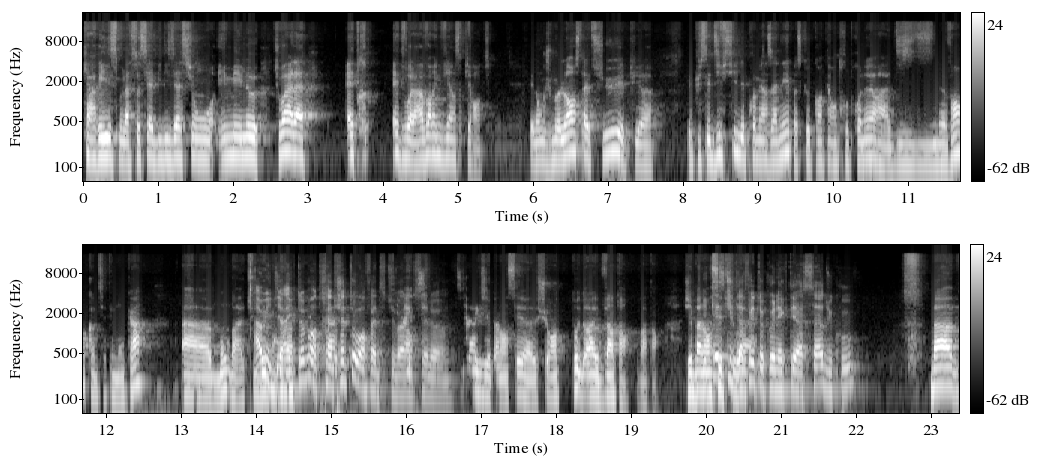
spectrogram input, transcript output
charisme, la sociabilisation, aimer le, tu vois, être, être voilà, avoir une vie inspirante. Et donc, je me lance là-dessus. Et puis, euh, et puis c'est difficile les premières années parce que quand tu es entrepreneur à 19 ans, comme c'était mon cas, euh, bon, bah, tu Ah oui, directement, très très tôt en fait, tu vas lancer le. C'est vrai que j'ai balancé, euh, je suis rentré avec 20 ans. 20 ans. J'ai balancé. Qu'est-ce qui t'a fait te connecter à ça du coup? Bah,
